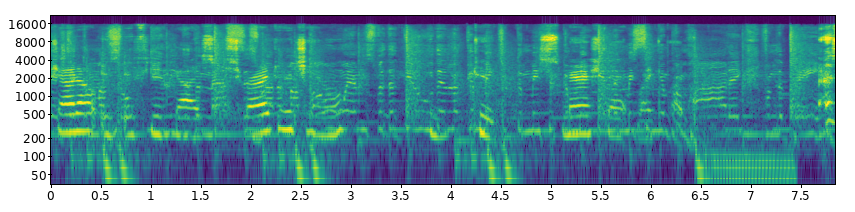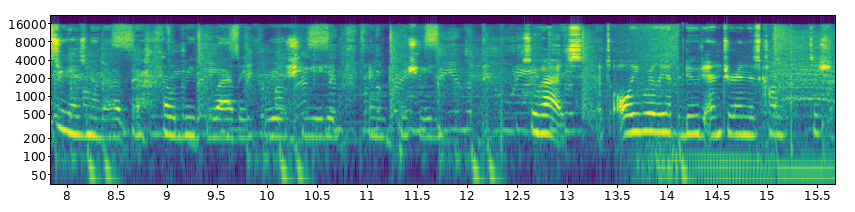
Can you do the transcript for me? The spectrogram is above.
shout out is if you guys subscribe to the channel to smash that like button. As you guys know, that, that would be gladly appreciated and appreciated. So guys, that's all you really have to do to enter in this competition.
